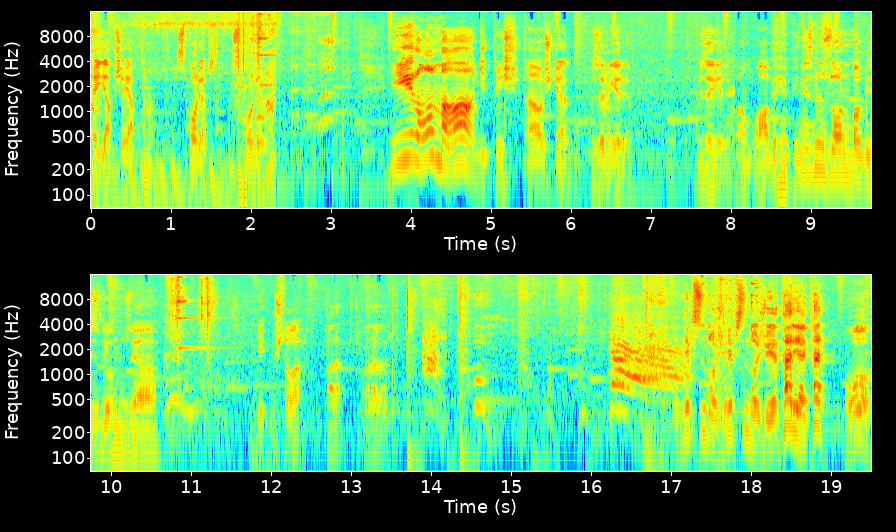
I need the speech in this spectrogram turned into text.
şey yap şey yap değil mi? Spor yap sen. Spor yap. Elon Ma gitmiş. Ha hoş geldin. Bize mi geliyor? Bize geliyor. Tamam abi hepiniz mi Zornbap izliyorsunuz ya? 70 dolar. Para para ver. Abi hepsini dojuyor, hepsini dojuyor. Yeter ya yeter. Oo,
